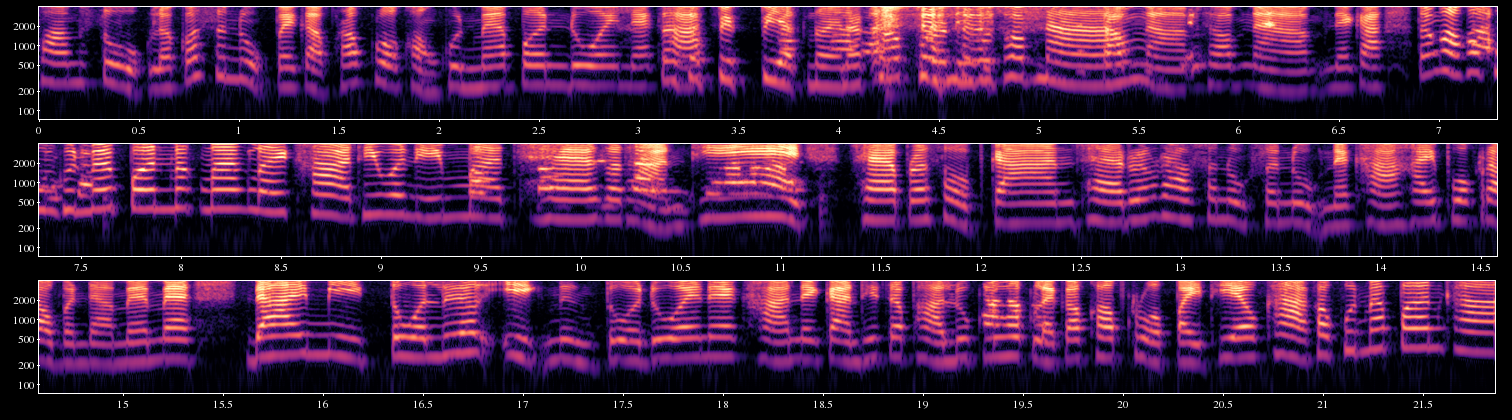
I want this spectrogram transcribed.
ความสุขแล้วก็สนุกไปกับครอบครัวของคุณแม่เปิ้ลด้วยนะแต่คะจะเปียกๆหน่อยนะครอบครัวนี้ก็ชอบน้ำชอบน้ำชอบน้ำนะคะ ต้องขอขอบคุณคุณแม่เปิ้ลมาก ๆ เลยค่ะ ที่วันนี้มาแชร์สถานที่ แชร์ประสบการณ์ แชร์เรื่องราวสนุกๆนะคะ ให้พวกเราบรรดาแม่ๆได้มีตัวเลือกอีกหนึ่งตัวด้วยนะคะ ในการที่จะพาลูกๆ และก็ครอบครัวไปเที่ยวค่ะ ขอบคุณแม่เปิ้ลค่ะ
